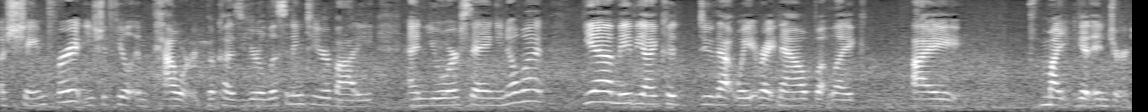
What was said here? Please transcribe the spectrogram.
ashamed for it. You should feel empowered because you're listening to your body and you're saying, "You know what? Yeah, maybe I could do that weight right now, but like I might get injured.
